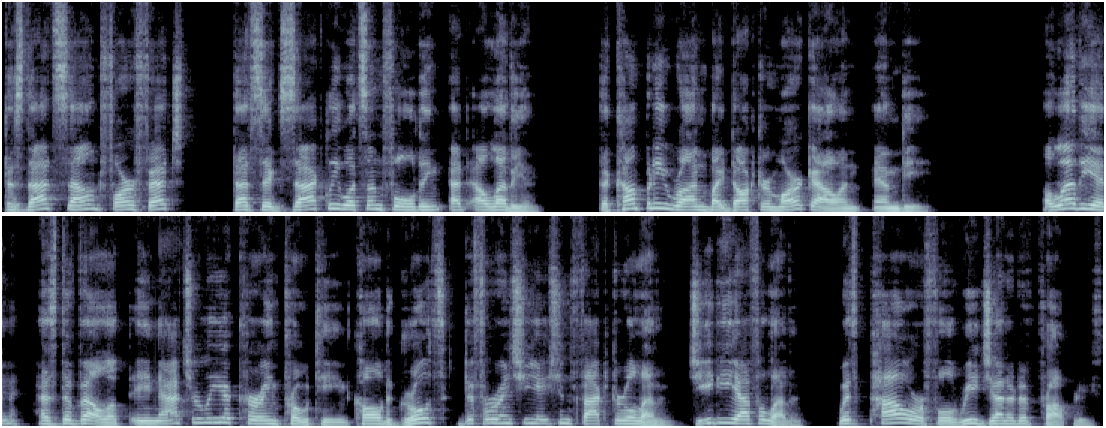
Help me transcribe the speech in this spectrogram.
Does that sound far fetched? That's exactly what's unfolding at Elevian, the company run by Dr. Mark Allen, MD. Elevian has developed a naturally occurring protein called growth differentiation factor 11, GDF 11, with powerful regenerative properties.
